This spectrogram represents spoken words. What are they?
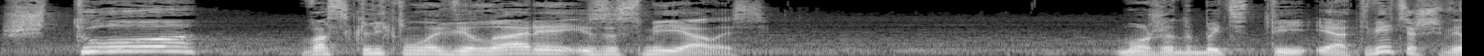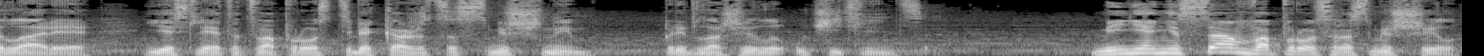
Что? Воскликнула Вилария и засмеялась. «Может быть, ты и ответишь, Вилария, если этот вопрос тебе кажется смешным?» – предложила учительница. Меня не сам вопрос рассмешил,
